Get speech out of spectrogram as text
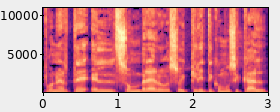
ponerte el sombrero, soy crítico musical,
